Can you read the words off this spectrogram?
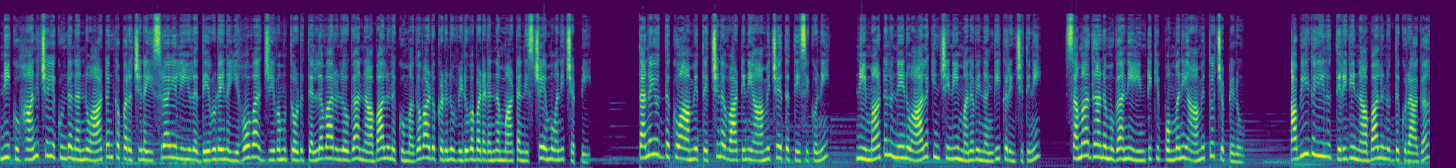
నీకు హాని చేయకుండా నన్ను ఆటంకపరచిన ఇస్రాయేలీయుల దేవుడైన యెహోవా జీవముతోడు తెల్లవారులోగా నాబాలునకు మగవాడొకడును విడువబడడన్న మాట నిశ్చయము అని చెప్పి. తన యుద్ధకు ఆమె తెచ్చిన వాటిని ఆమె చేత తీసుకొని నీ మాటలు నేను ఆలకించి నీ మనవి నంగీకరించి తిని సమాధానముగా నీ ఇంటికి పొమ్మని ఆమెతో చెప్పెను. అబీగయిలు తిరిగి నాబాలునుద్దకు రాగా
